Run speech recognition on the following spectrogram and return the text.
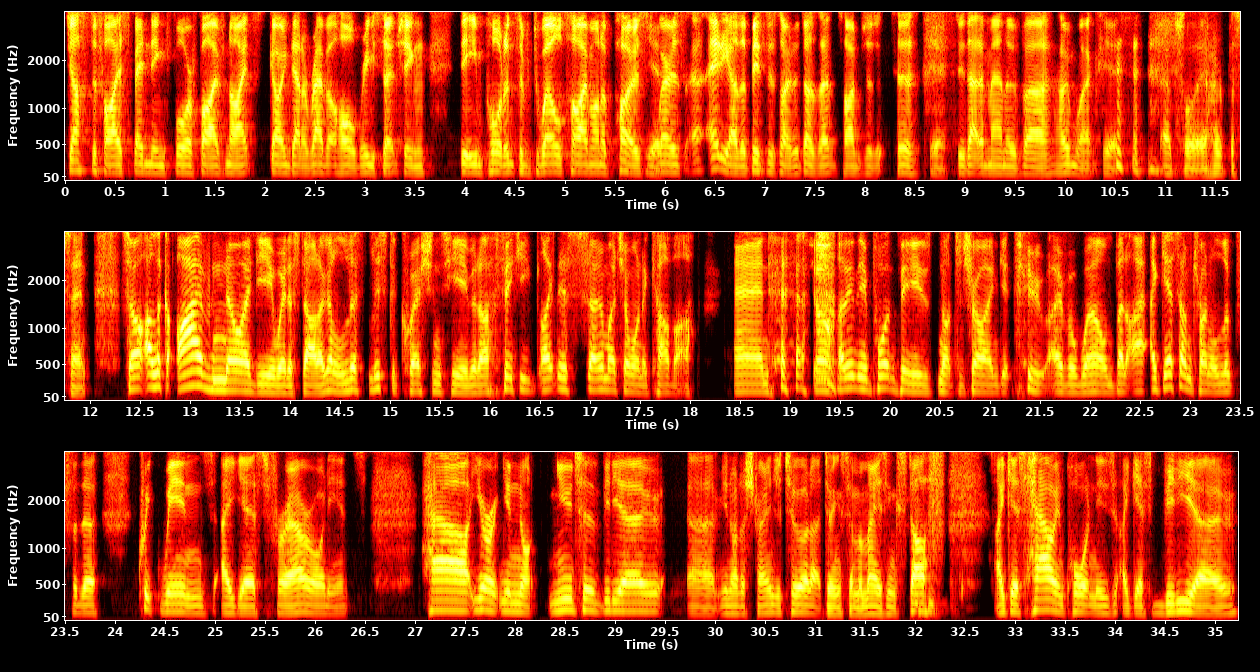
justify spending four or five nights going down a rabbit hole researching the importance of dwell time on a post, Yes. whereas uh, any other business owner does have time to, to Yes. do that amount of uh, homework. Yes, absolutely, 100%. So, I look, I have no idea where to start. I've got a list, list of questions here, but I'm thinking like there's so much I want to cover. And Sure. I think the important thing is not to try and get too overwhelmed. But I, I guess I'm trying to look for the quick wins, I guess, for our audience. How you're you're not new to video, uh, you're not a stranger to it, doing some amazing stuff. I guess how important is I guess video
